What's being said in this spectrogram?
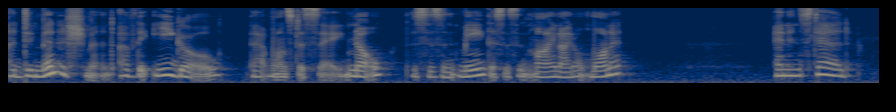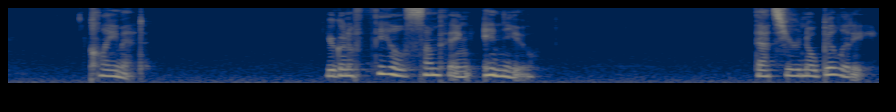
a diminishment of the ego that wants to say, no, this isn't me, this isn't mine, I don't want it. And instead, claim it. You're going to feel something in you. That's your nobility.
